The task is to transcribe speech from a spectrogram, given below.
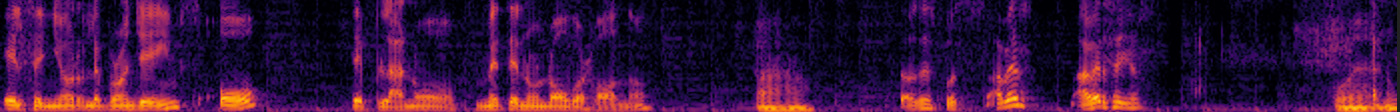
el señor LeBron James o de plano meten un overhaul, ¿no? Ajá. Entonces, pues, a ver, a ver, señores. Bueno.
